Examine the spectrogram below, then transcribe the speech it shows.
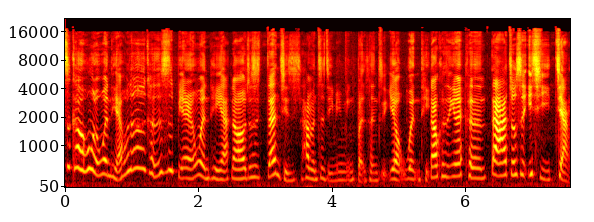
是客户的问题啊，或者嗯，可是是别人问题啊，然后就是，但其实他们自己明明本身也有问题，然后可是因为可能大家就是一起讲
